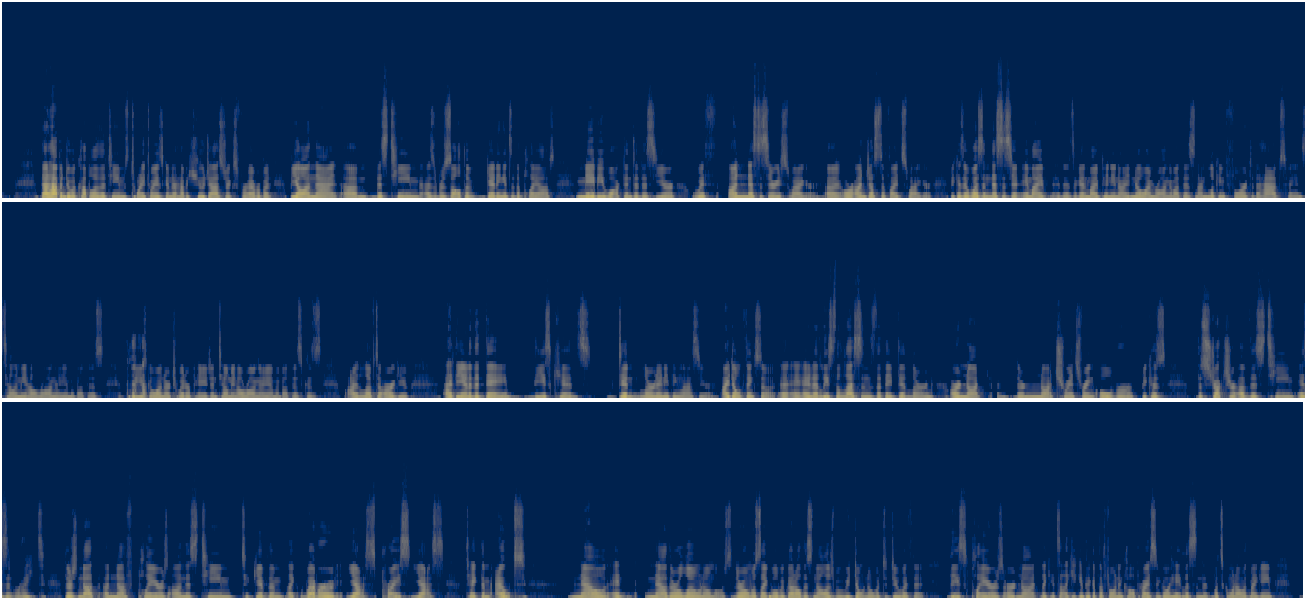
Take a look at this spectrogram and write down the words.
that happened to a couple other teams. 2020 is going to have a huge asterisk forever. But beyond that, um, this team, as a result of getting into the playoffs, maybe walked into this year with unnecessary swagger uh, or unjustified swagger because it wasn't necessary. In my, it's again my opinion. I know I'm wrong about this, and I'm looking forward to the Habs fans telling me how wrong I am about this. Please go on our Twitter page and tell me how wrong I am about this because I love to argue. At the end of the day, these kids didn't learn anything last year. I don't think so. A- And at least the lessons that they did learn are not they're not transferring over because the structure of this team isn't right. There's not enough players on this team to give them like Weber, yes, Price, yes. Take them out now and now they're alone almost they're almost like well we've got all this knowledge but we don't know what to do with it these players are not like it's not like you can pick up the phone and call price and go hey listen what's going on with my game?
